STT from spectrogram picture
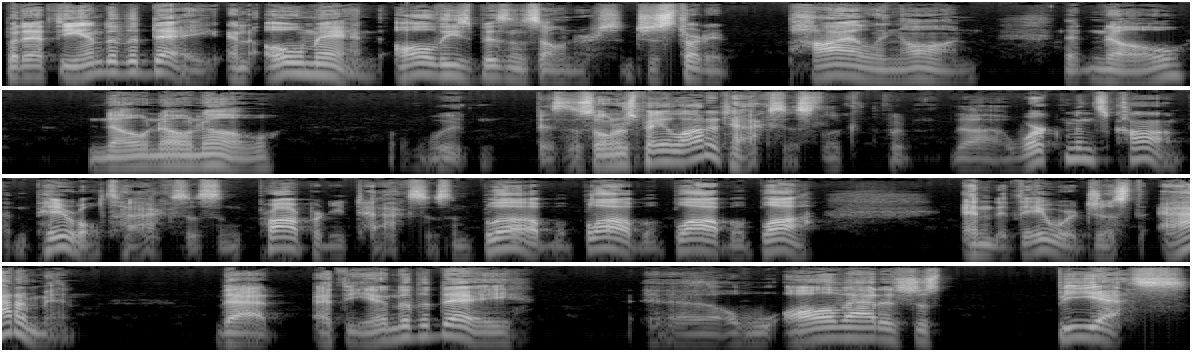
But at the end of the day, and oh man, all these business owners just started piling on that no, no, no, no. We, business owners pay a lot of taxes. Look, uh, workman's comp and payroll taxes and property taxes and blah blah blah blah blah blah blah. And they were just adamant that at the end of the day, uh, all that is just BS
